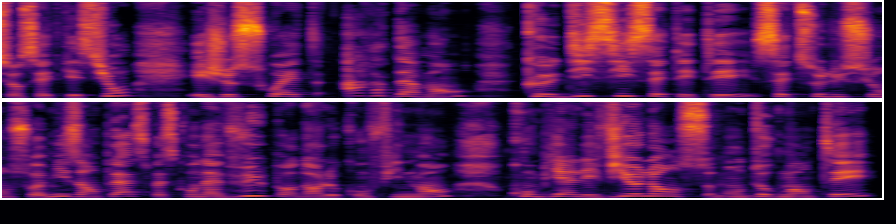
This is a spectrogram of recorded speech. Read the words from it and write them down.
sur cette question et je souhaite ardemment que d'ici cet été, cette solution soit mise en place parce qu'on a vu pendant le confinement combien les violences ont mhm. augmenté.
